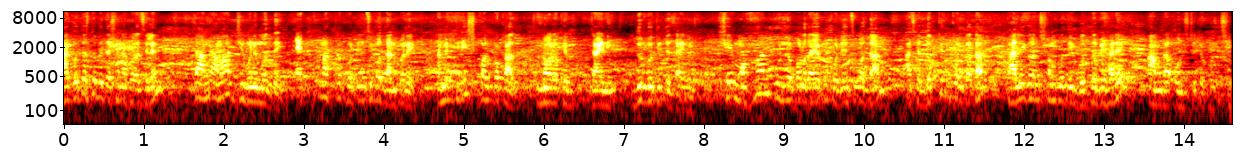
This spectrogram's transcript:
নাগতস্তবে দেশনা করেছিলেন, যে আমি আমার জীবনের মধ্যে একমাত্র কঠিন জীবন দান করে আমি তিরিশ কল্পকাল নরকে যাইনি, দুর্গতিতে যাইনি। সেই মহান পুণ্য ফলদায়ক কঠিন জীবন দান আজকে দক্ষিণ কলকাতা কালীগঞ্জ সম্পত্তি বৌদ্ধবিহারে আমরা অনুষ্ঠিত করছি।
